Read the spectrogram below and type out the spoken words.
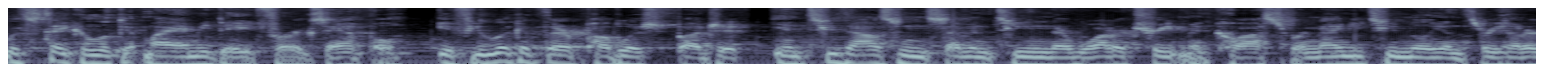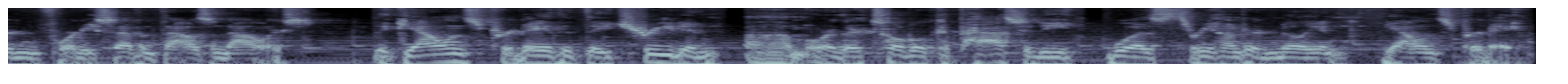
Let's take a look at Miami Dade, for example. If you look at their published budget, in 2017, their water treatment costs were $92,347,000 the gallons per day that they treated, um, or their total capacity, was 300 million gallons per day.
